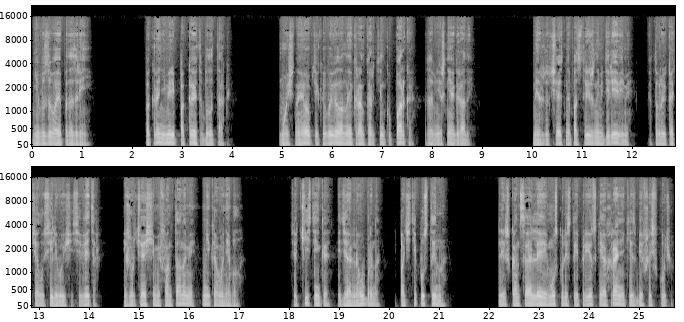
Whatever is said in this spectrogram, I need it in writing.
не вызывая подозрений. По крайней мере, пока это было так. Мощная оптика вывела на экран картинку парка за внешней оградой. Между тщательно подстриженными деревьями, которые качал усиливающийся ветер, и журчащими фонтанами никого не было. Все чистенько, идеально убрано, почти пустынно. Лишь в конце аллеи мускулистые приютские охранники, сбившись в кучу,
